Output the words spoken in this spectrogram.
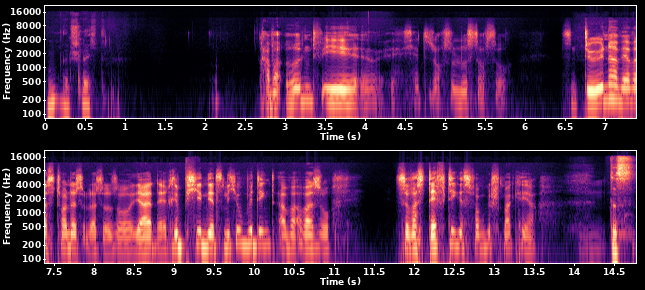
Hm, nicht schlecht. Aber irgendwie, äh, ich hätte doch so Lust auf so. so ein Döner wäre was Tolles oder so, so. Ja, ein Rippchen jetzt nicht unbedingt, aber, aber so, so was Deftiges vom Geschmack her. Das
